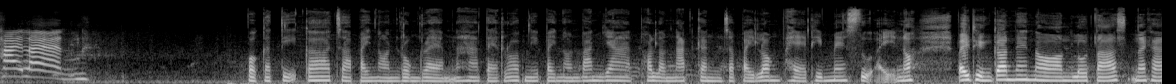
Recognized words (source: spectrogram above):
Thailand ปกติก็จะไปนอนโรงแรมนะคะแต่รอบนี้ไปนอนบ้านญาติ เพราะเรานัดกันจะไปล่องแพที่แม่สวยเนาะไปถึงก็แน่นอนโลตัสนะคะ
